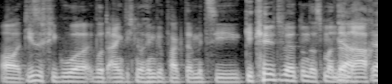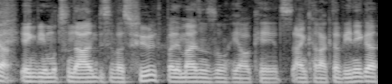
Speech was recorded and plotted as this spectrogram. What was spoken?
oh, diese Figur wird eigentlich nur hingepackt, damit sie gekillt wird und dass man Ja, danach ja. irgendwie emotional ein bisschen was fühlt. Bei den meisten so, ja, okay, jetzt ein Charakter weniger.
